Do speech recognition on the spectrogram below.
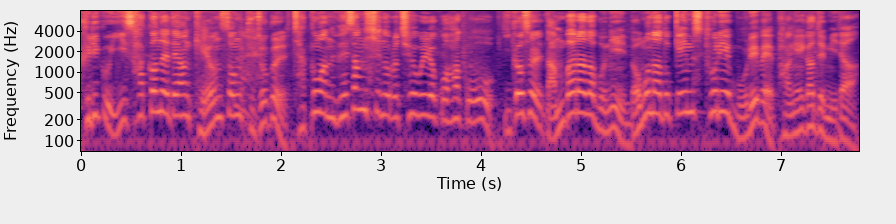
그리고 이 사건에 대한 개연성 부족을 자꾸만 회상신호로 채우려고 하고 이것을 남발하다 보니 너무나도 게임 스토리의 몰입에 방해가 됩니다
